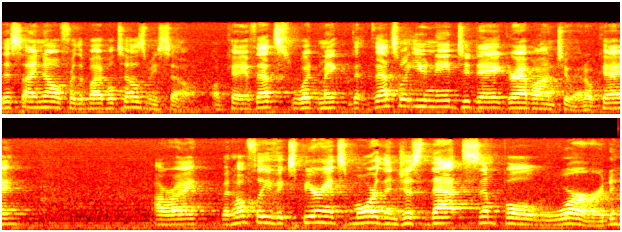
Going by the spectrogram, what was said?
This I know, for the Bible tells me so. Okay, if that's what make that's what you need today, grab onto it. Okay. All right, but hopefully you've experienced more than just that simple word.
